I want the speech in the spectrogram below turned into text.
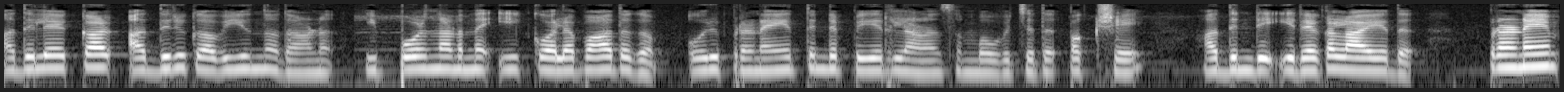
അതിലേക്കാൾ അതിരു കവിയുന്നതാണ് ഇപ്പോൾ നടന്ന ഈ കൊലപാതകം ഒരു പ്രണയത്തിന്റെ പേരിലാണ് സംഭവിച്ചത്. പക്ഷേ അതിന്റെ ഇരകളായത് പ്രണയം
